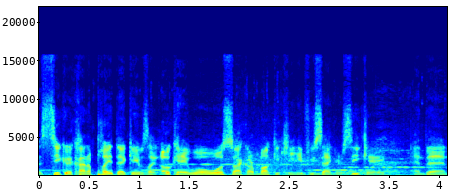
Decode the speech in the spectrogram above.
Secret kind of played that game. It's like, okay, well, we'll sack our Monkey King if you sack your CK. And then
